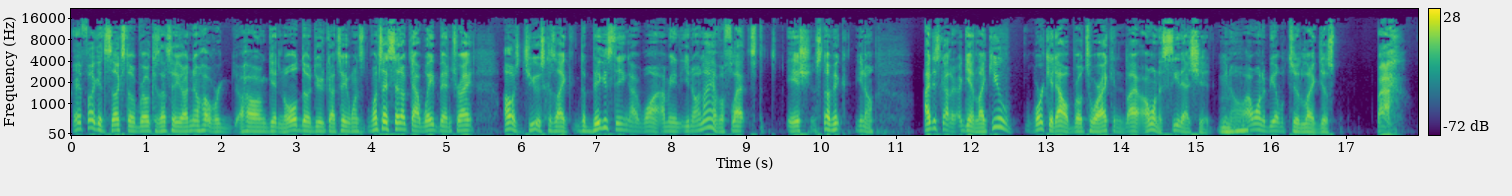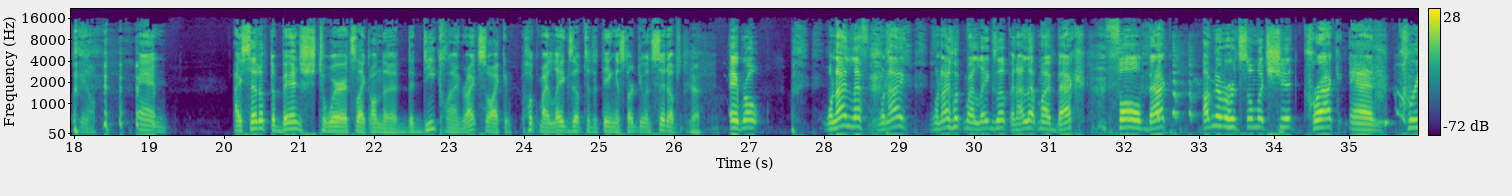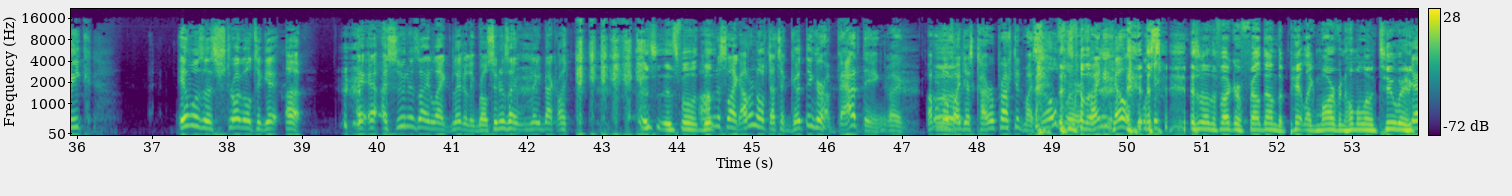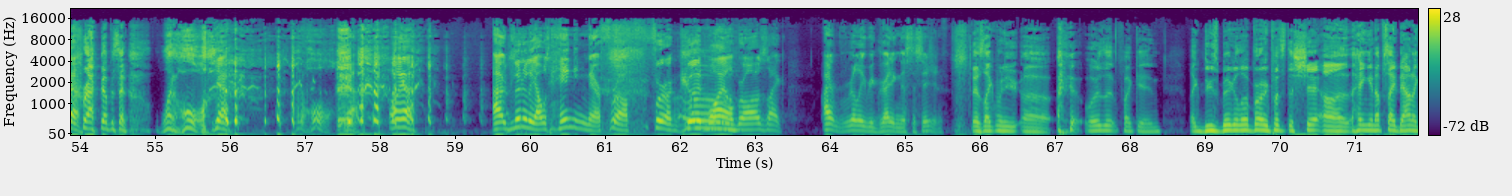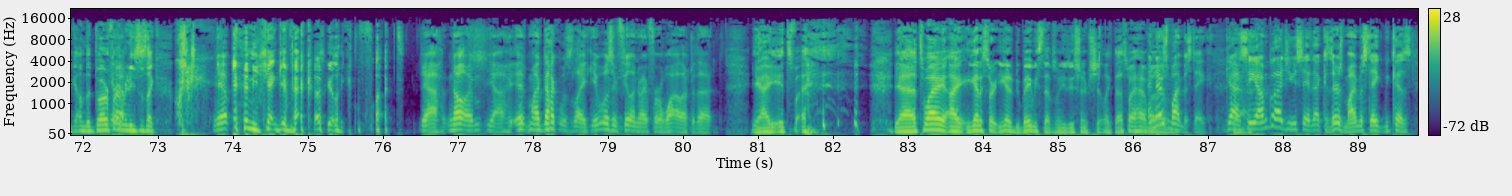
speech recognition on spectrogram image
It fucking sucks though, bro. Because I tell you, I know how we're how I'm getting old though, dude. To tell you, once once I set up that weight bench, right, I was juiced because like the biggest thing I want, I mean, you know, and I have a flat ish stomach, you know. I just gotta again, like you work it out, bro, to where I can. I, I want to see that shit. You know, mm-hmm. I want to be able to like just, bah, you know, and. I set up the bench to where it's like on the the decline, right? So I can hook my legs up to the thing and start doing sit ups. Yeah. Hey, bro. When I left, when I when I hooked my legs up and I let my back fall back, I've never heard so much shit crack and creak. It was a struggle to get up. I, I- as soon as I like, literally, bro. As soon as I laid back, I was like, it's, it's full. I'm just like, I don't know if that's a good thing or a bad thing. Like, I don't know if uh, I just chiropracted myself or if I need help. Like, this, this motherfucker fell down the pit like Marv in Home Alone 2 and Yeah. cracked up and said, What a hole. yeah. What a hole. Yeah. Oh yeah. I literally I was hanging there for a for a good while, bro. I was like, I'm really regretting this decision. It's like when he, uh, what was it? Fucking, like Deuce Bigalow, bro. He puts the shit uh, hanging upside down on the door frame Yeah. and he's just like, Yep. and he can't get back up. You're like, I'm fucked. Yeah. No. I'm, yeah. It, my back was like it wasn't feeling right for a while after that. Yeah, it's, yeah, that's why I, you got to start, you got to do baby steps when you do some shit like that. That's why I have, And there's um, my mistake. Yeah, See, I'm glad you say that because there's my mistake because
